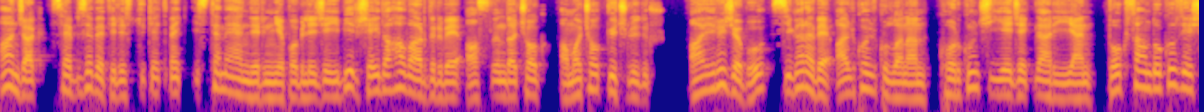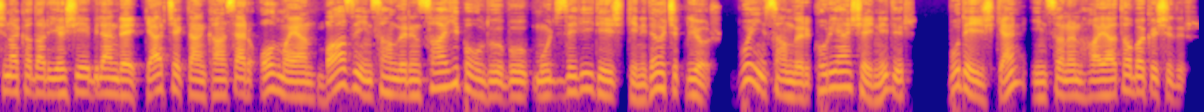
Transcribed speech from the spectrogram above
Ancak sebze ve filiz tüketmek istemeyenlerin yapabileceği bir şey daha vardır ve aslında çok ama çok güçlüdür. Ayrıca bu sigara ve alkol kullanan, korkunç yiyecekler yiyen, 99 yaşına kadar yaşayabilen ve gerçekten kanser olmayan bazı insanların sahip olduğu bu mucizevi değişkeni de açıklıyor. Bu insanları koruyan şey nedir? Bu değişken insanın hayata bakışıdır.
